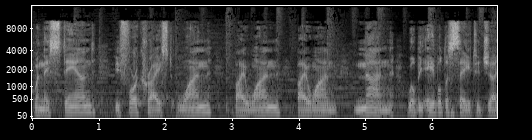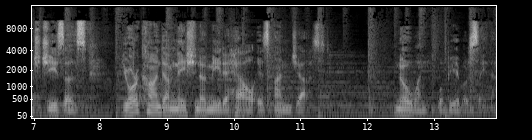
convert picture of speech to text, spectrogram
when they stand before Christ one by one by one, none will be able to say to Judge Jesus, your condemnation of me to hell is unjust. No one will be able to say that.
